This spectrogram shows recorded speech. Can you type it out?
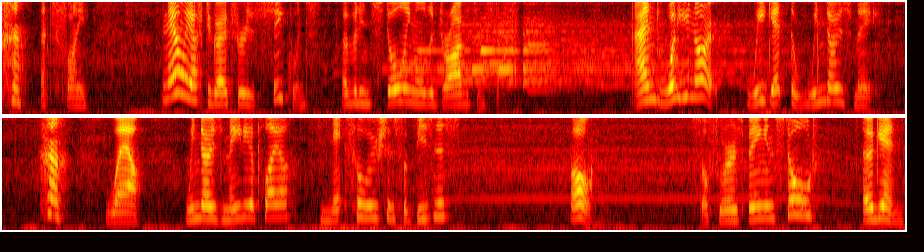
That's funny. Now we have to go through the sequence of it installing all the drivers and stuff. And what do you know? We get the Windows Me. Huh. wow. Windows Media Player, Net Solutions for Business. Oh. Software is being installed. Again.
